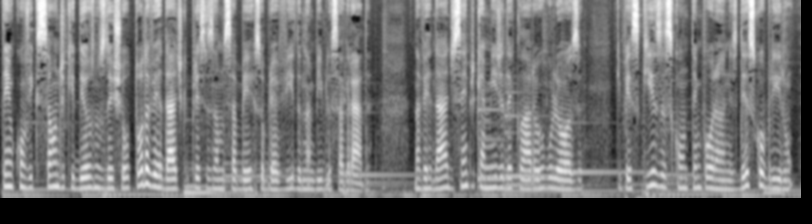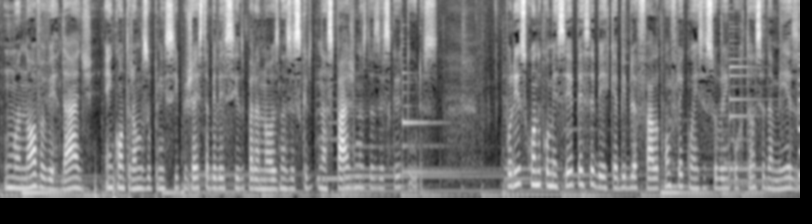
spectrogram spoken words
Tenho convicção de que Deus nos deixou toda a verdade que precisamos saber sobre a vida na Bíblia Sagrada. Na verdade, sempre que a mídia declara orgulhosa que pesquisas contemporâneas descobriram uma nova verdade, encontramos o princípio já estabelecido para nós nas, nas páginas das Escrituras. Por isso, quando comecei a perceber que a Bíblia fala com frequência sobre a importância da mesa,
